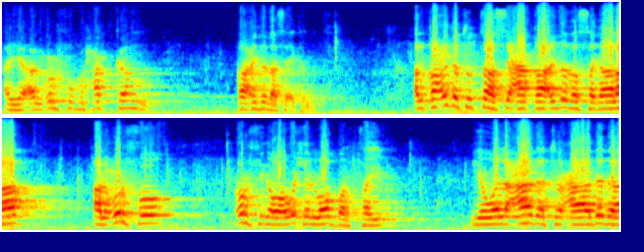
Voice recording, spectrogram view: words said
aya alcurfu muxakam qaacidadaasi ay ka mid tahay alqaacidatu taasica qaacidada sagaalaad alcurfu curfiga waa wixii loo bartay iyo walcaadatu caadada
